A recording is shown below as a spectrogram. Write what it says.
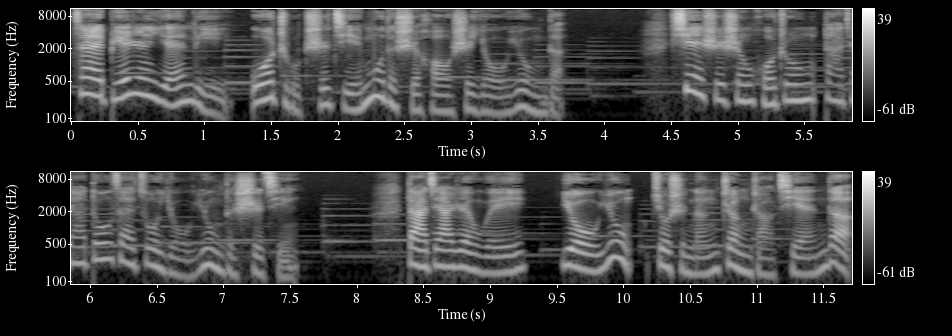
在别人眼里，我主持节目的时候是有用的；现实生活中，大家都在做有用的事情，大家认为有用就是能挣着钱的、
